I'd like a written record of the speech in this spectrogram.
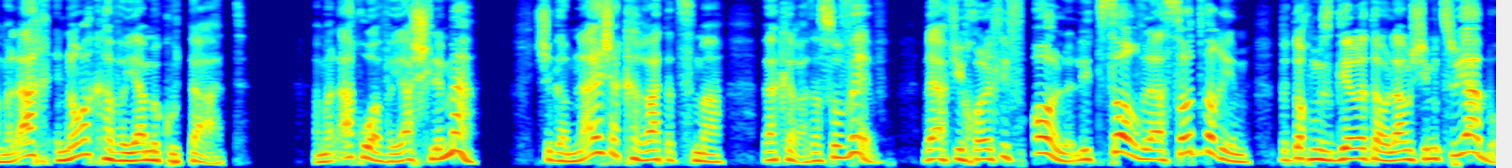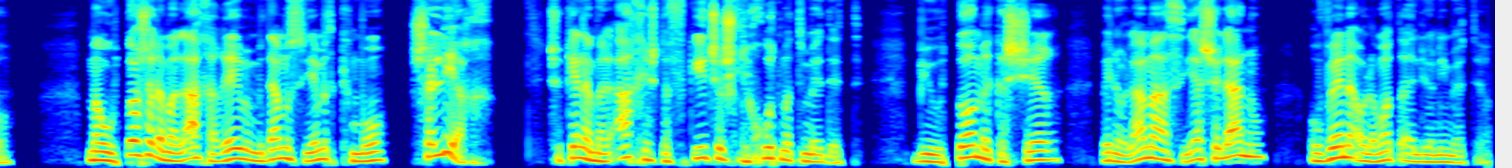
המלאך אינו רק הוויה מקוטעת, המלאך הוא הוויה שלמה, שגם לה יש הכרת עצמה והכרת הסובב, ואף יכולת לפעול, ליצור ולעשות דברים בתוך מסגרת העולם שהיא מצויה בו. מהותו של המלאך הרי במידה מסוימת כמו שליח, שכן למלאך יש תפקיד של שליחות מתמדת, בהיותו מקשר בין עולם העשייה שלנו ובין העולמות העליונים יותר.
